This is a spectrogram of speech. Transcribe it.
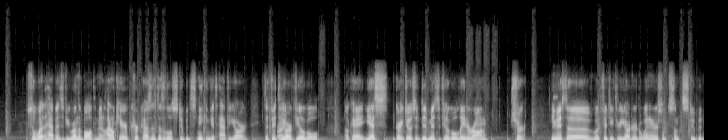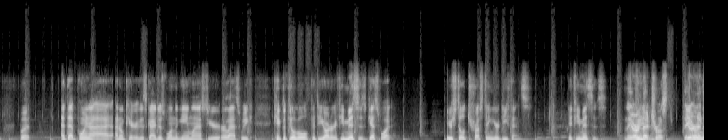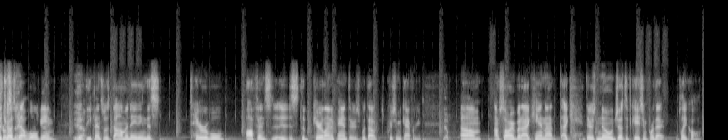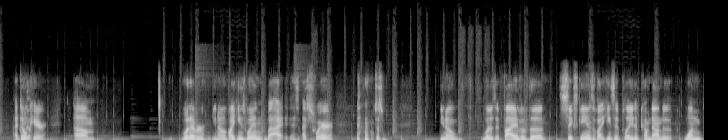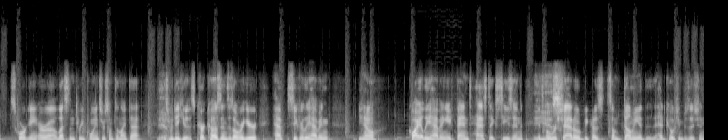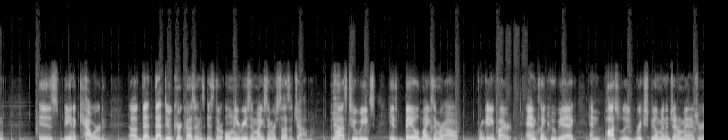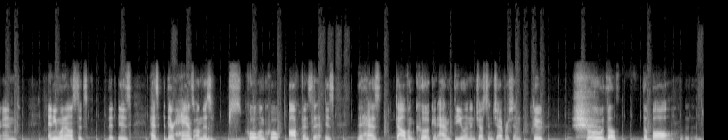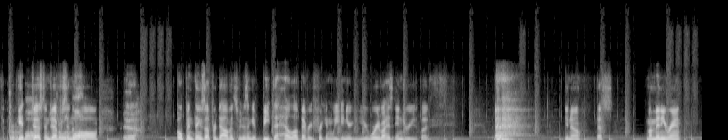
so what happens if you run the ball up the middle i don't care if kirk cousins does a little stupid sneak and gets half a yard it's a 50 Right. yard field goal Okay. Yes, Greg Joseph did miss a field goal later on. Sure. He Yeah. missed a what 53 yarder to win it or some something stupid. But at that point, I- I don't care. This guy just won the game last year or last week. Kicked the field goal, 50 yarder. If he misses, guess what? You're still trusting your defense. If he misses, And they okay. earned that trust. they, earned the that trust that whole game. yeah. The defense was dominating this terrible offense that is the Carolina Panthers without Christian McCaffrey. Yep. Um, I'm sorry, but I cannot. I can't, there's no justification for that play call. I don't Yep. care. Um, whatever you know, Vikings win, but I I swear, just you know, what is it? Five of the six games the Vikings have played have come down to one score game or uh, less than three points or something like that. yeah. It's ridiculous. Kirk Cousins is over here have secretly having, you know, quietly having a fantastic season. It's is- overshadowed because some dummy at the head coaching position is being a coward. Uh, that that dude Kirk Cousins is the only reason Mike Zimmer still has a job. For the last two weeks, he has bailed Mike Zimmer out from getting fired, and Klint Kubiak, and possibly Rick Spielman, the general manager, and anyone else that's that is has their hands on this quote unquote offense that is that has Dalvin Cook and Adam Thielen and Justin Jefferson. Dude, throw the the ball. Throw the Get ball. Justin the Jefferson the ball. ball. Yeah. open things up for Dalvin so he doesn't get beat the hell up every freaking week, and you're you're worried about his injuries. But you know, that's my mini rant.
